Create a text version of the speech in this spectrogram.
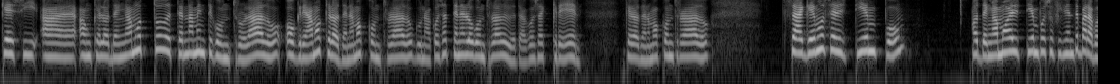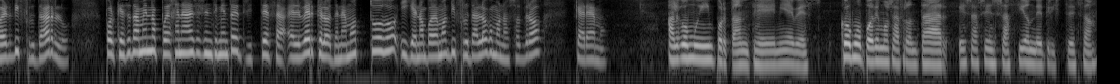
que si, aunque lo tengamos todo externamente controlado o creamos que lo tenemos controlado, que una cosa es tenerlo controlado y otra cosa es creer que lo tenemos controlado, saquemos el tiempo o tengamos el tiempo suficiente para poder disfrutarlo. Porque eso también nos puede generar ese sentimiento de tristeza, el ver que lo tenemos todo y que no podemos disfrutarlo como nosotros queremos. Algo muy importante, Nieves. ¿Cómo podemos afrontar esa sensación de tristeza?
